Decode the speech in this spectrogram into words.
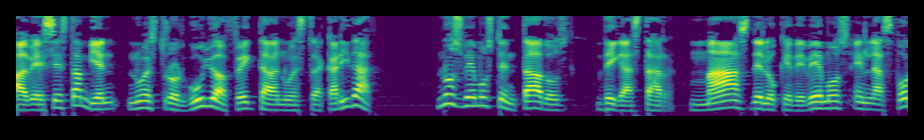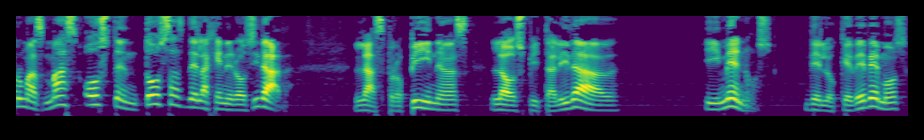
A veces también nuestro orgullo afecta a nuestra caridad. Nos vemos tentados de gastar más de lo que debemos en las formas más ostentosas de la generosidad, las propinas, la hospitalidad y menos de lo que debemos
